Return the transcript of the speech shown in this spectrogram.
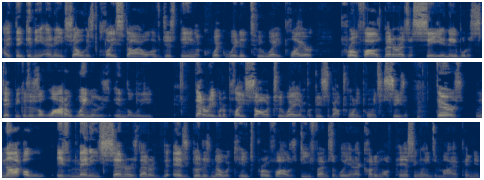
I think in the NHL, his play style of just being a quick witted two way player profiles better as a C and able to stick because there's a lot of wingers in the league that are able to play solid two way and produce about 20 points a season. There's not a, as many centers that are as good as Noah Cates profiles defensively and at cutting off passing lanes, in my opinion,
